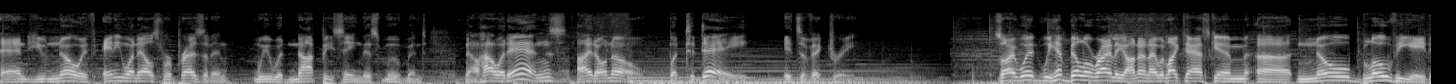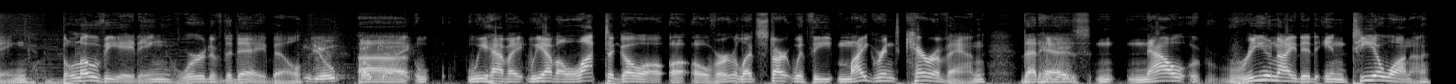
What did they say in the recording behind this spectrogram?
And you know, if anyone else were president, we would not be seeing this movement. Now, how it ends, I don't know. But today, it's a victory. So I would. We have Bill O'Reilly on, and I would like to ask him no bloviating, bloviating word of the day, Bill. You Uh, okay? w- we have a we have a lot to go uh, over. Let's start with the migrant caravan that has n- now reunited in Tijuana,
